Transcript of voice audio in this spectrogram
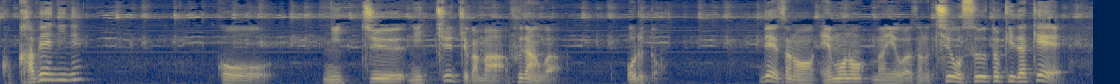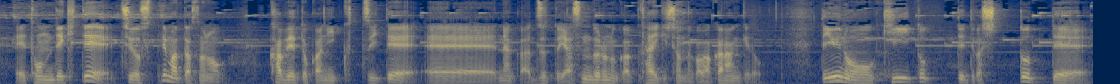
こう壁にね、こう、日中、日中っていうかまあ、普段はおると。で、その獲物、まあ要はその血を吸う時だけ、えー、飛んできて、血を吸ってまたその壁とかにくっついて、えー、なんかずっと休んどるのか待機しとるのかわからんけど。っていうのを聞いとってっていうか知っとって、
